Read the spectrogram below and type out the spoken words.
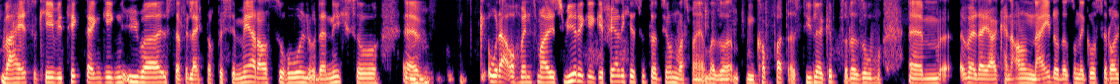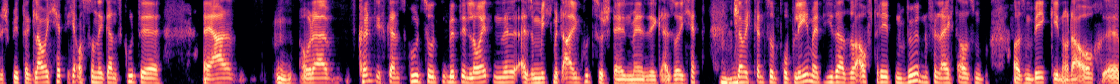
weißt, okay, wie tickt dein Gegenüber, ist da vielleicht noch ein bisschen mehr rauszuholen oder nicht so. Äh, Mhm. oder auch wenn es mal schwierige, gefährliche Situationen, was man ja immer so im Kopf hat, als Dealer gibt oder so, ähm, weil da ja, keine Ahnung, Neid oder so eine große Rolle spielt, dann glaube ich, hätte ich auch so eine ganz gute ja, Oder könnte ich es ganz gut so mit den Leuten, ne, also mich mit allen gut zu stellen mäßig. Also ich hätte, Mhm. ich glaube, ich könnte so Probleme, die da so auftreten würden, vielleicht aus dem, aus dem Weg gehen. Oder auch, äh,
